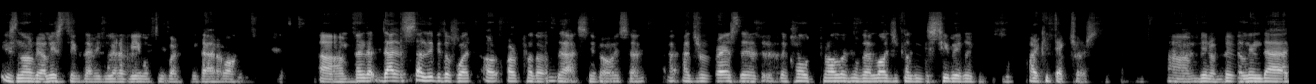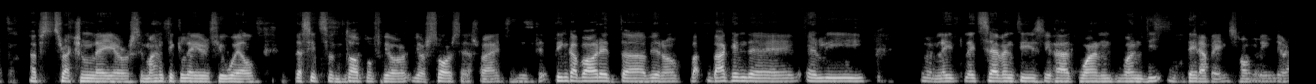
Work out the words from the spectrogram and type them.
is not realistic that you're going to be able to work with that alone. Um, and that, that's a little bit of what our, our product does, you know, is uh, address the, the whole problem of the logical distributed architectures. Um, you know, building that abstraction layer or semantic layer, if you will, that sits on top of your your sources, right? Think about it. Uh, you know, b- back in the early late late 70s you had one one d- database only in your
